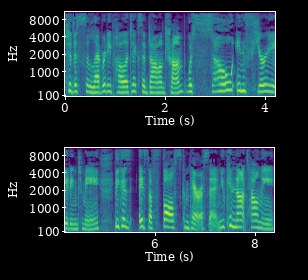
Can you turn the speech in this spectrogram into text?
to the celebrity politics of Donald Trump was so infuriating to me because it's a false comparison. You cannot tell me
